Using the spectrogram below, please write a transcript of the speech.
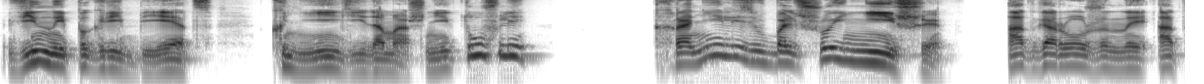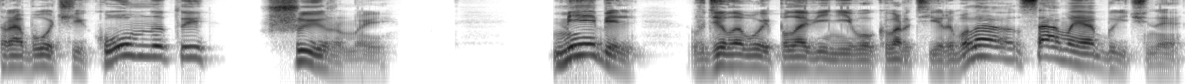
винный погребец, книги и домашние туфли, хранились в большой нише, отгороженной от рабочей комнаты ширмой. Мебель в деловой половине его квартиры была самая обычная.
